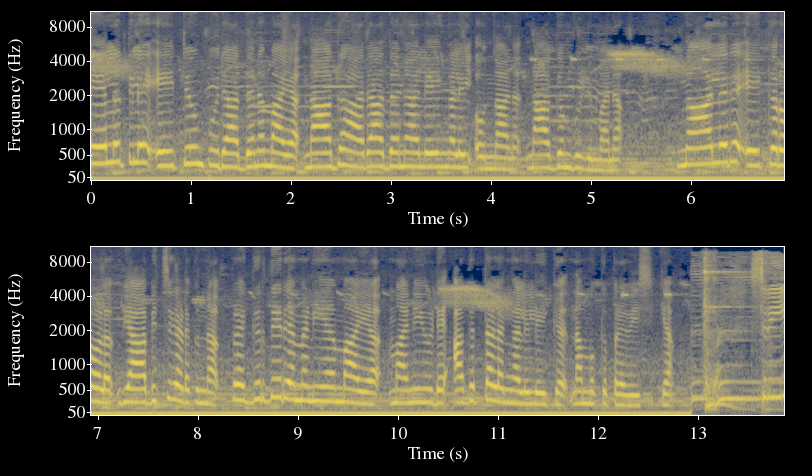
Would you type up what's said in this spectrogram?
കേരളത്തിലെ ഏറ്റവും പുരാതനമായ നാഗ ആരാധനാലയങ്ങളിൽ ഒന്നാണ് നാഗംപുഴിമന നാലര ഏക്കറോളം വ്യാപിച്ചു കിടക്കുന്ന പ്രകൃതി രമണീയമായ മനയുടെ അകത്തളങ്ങളിലേക്ക് നമുക്ക് പ്രവേശിക്കാം. ശ്രീ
